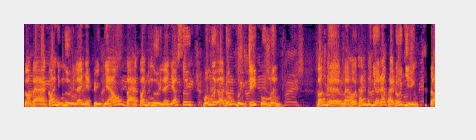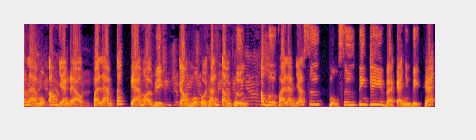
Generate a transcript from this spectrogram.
và có những người là nhà truyền giáo và có những người là giáo sư. Mỗi người ở đúng vị trí của mình. Vấn đề mà hội thánh bây giờ đang phải đối diện đó là một ông giảng đạo phải làm tất cả mọi việc trong một hội thánh tầm thường. Ông vừa phải làm giáo sư, mục sư, tiên tri và cả những việc khác.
